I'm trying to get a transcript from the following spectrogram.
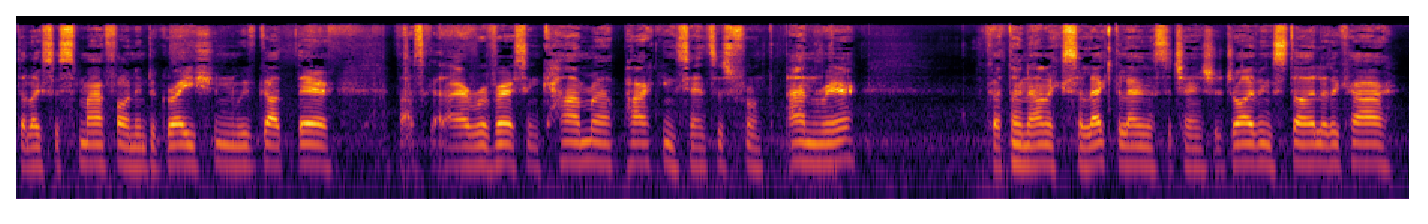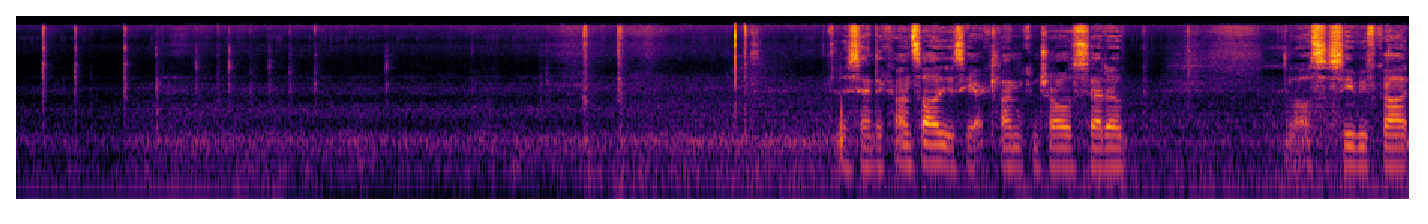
the likes of smartphone integration we've got there. That's got our reversing camera, parking sensors front and rear. We've got dynamic select allowing us to change the driving style of the car. To the center console, you see our climate control setup. You'll also see we've got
